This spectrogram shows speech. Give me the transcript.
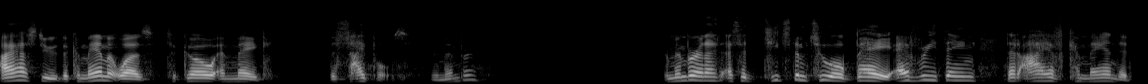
I asked you, the commandment was to go and make disciples, remember? Remember? And I, I, said, teach them to obey everything that I have commanded.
